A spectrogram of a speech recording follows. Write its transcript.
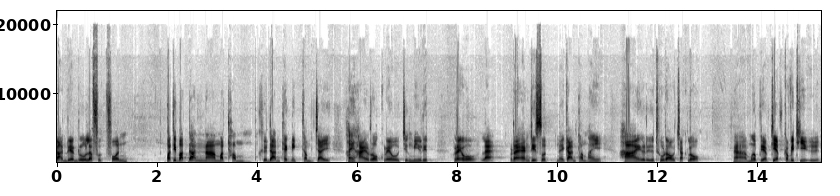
การเรียนรู้และฝึกฝน ปฏิบัติด้านนามธรรม คือด้านเทคนิคทำใจให้หายโรคเร็วจึงมีฤทธิ์เร็วและแรงที่สุดในการทำให้หายหรือทุเราจากโรคเมื่อเปรียบเทียบกับวิธีอื่น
